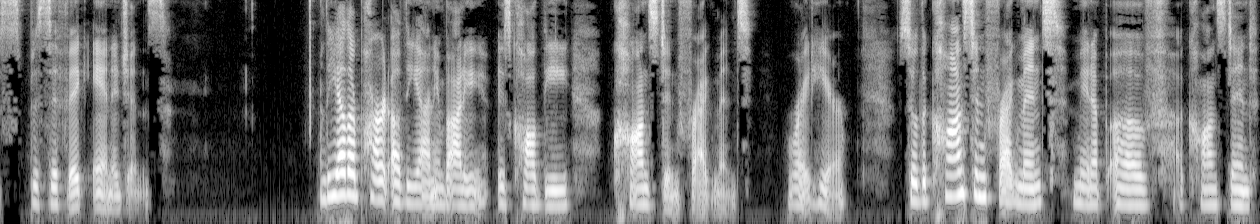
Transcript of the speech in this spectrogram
specific antigens. The other part of the antibody is called the constant fragment right here. So the constant fragment made up of a constant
